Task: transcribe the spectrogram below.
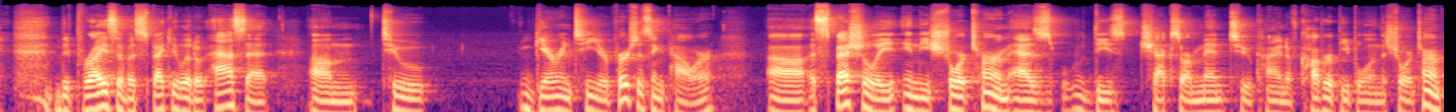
the price of a speculative asset um, to guarantee your purchasing power, uh, especially in the short term, as these checks are meant to kind of cover people in the short term,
